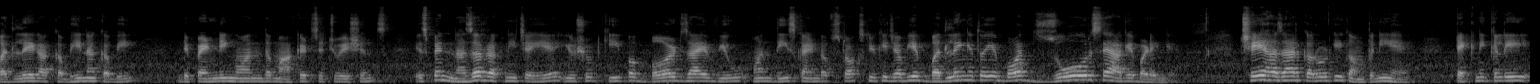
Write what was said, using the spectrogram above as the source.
बदलेगा कभी ना कभी depending on the market situations इस पर नज़र रखनी चाहिए। You should keep a bird's eye view on these kind of stocks क्योंकि जब ये बदलेंगे तो ये बहुत ज़ोर से आगे बढ़ेंगे। छः हज़ार करोड़ की कंपनी है। Technically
